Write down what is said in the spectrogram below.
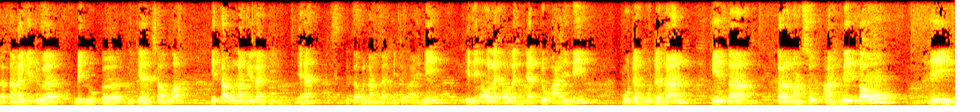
datang lagi dua minggu ketiga insya Allah kita ulangi lagi ya kita ulang lagi doa ini ini oleh-olehnya doa ini mudah-mudahan kita termasuk ahli tauhid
